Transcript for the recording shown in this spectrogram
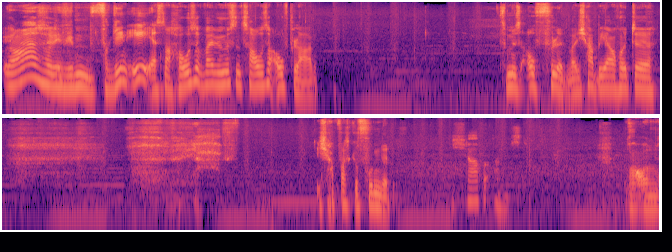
Ja, also wir vergehen eh erst nach Hause, weil wir müssen zu Hause aufladen. Zumindest auffüllen, weil ich habe ja heute... Ja, ich habe was gefunden. Ich habe Angst. Brauch,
